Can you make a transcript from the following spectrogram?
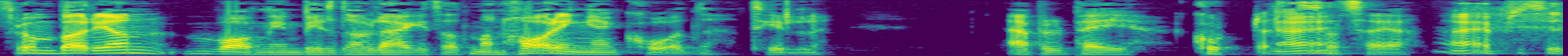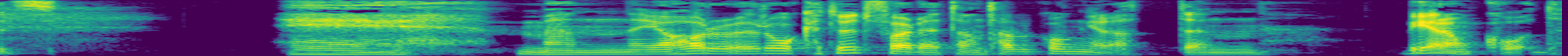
Från början var min bild av läget att man har ingen kod till Apple Pay-kortet så att säga. Nej, precis. Eh, men jag har råkat ut för det ett antal gånger att den ber om kod.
